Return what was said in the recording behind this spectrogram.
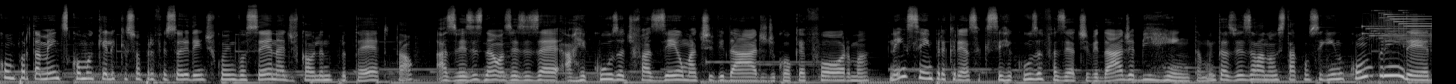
comportamentos como aquele que sua professora identificou em você, né, de ficar olhando para o teto e tal. Às vezes não, às vezes é a recusa de fazer uma atividade de qualquer forma. Nem sempre a criança que se recusa a fazer atividade é birrenta. Muitas vezes ela não está conseguindo compreender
